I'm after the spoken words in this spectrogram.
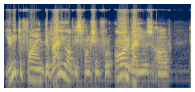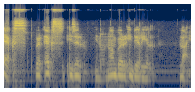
you need to find the value of this function for all values of x, where x is a you know number in the real line.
